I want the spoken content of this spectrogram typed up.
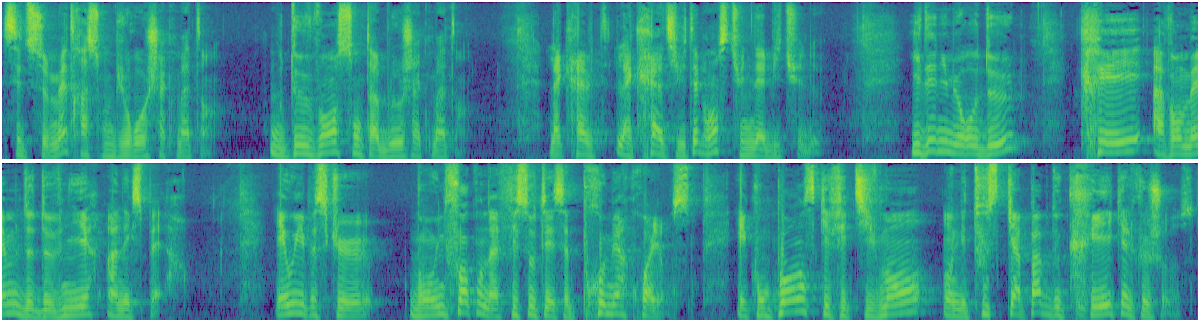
c'est de se mettre à son bureau chaque matin ou devant son tableau chaque matin. La, créativité, vraiment, c'est une habitude. Idée numéro 2, créer avant même de devenir un expert. Et oui, parce que Bon, une fois qu'on a fait sauter cette première croyance et qu'on pense qu'effectivement on est tous capables de créer quelque chose.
